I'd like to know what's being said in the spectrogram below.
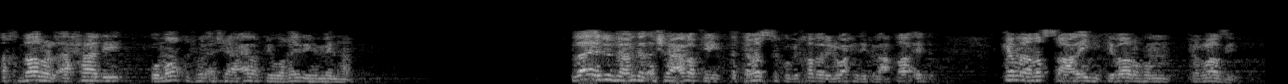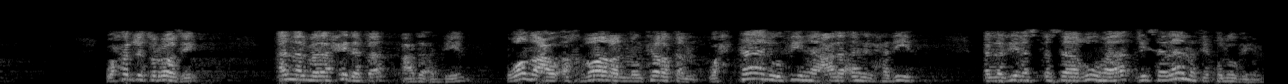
أخبار الآحاد وموقف الأشاعرة وغيرهم منها. لا يجوز عند الأشاعرة التمسك بخبر الواحد في العقائد كما نص عليه كبارهم في الرازي. وحجة الرازي أن الملاحدة أعداء الدين وضعوا أخبارا منكرة واحتالوا فيها على أهل الحديث الذين استساغوها لسلامة قلوبهم.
